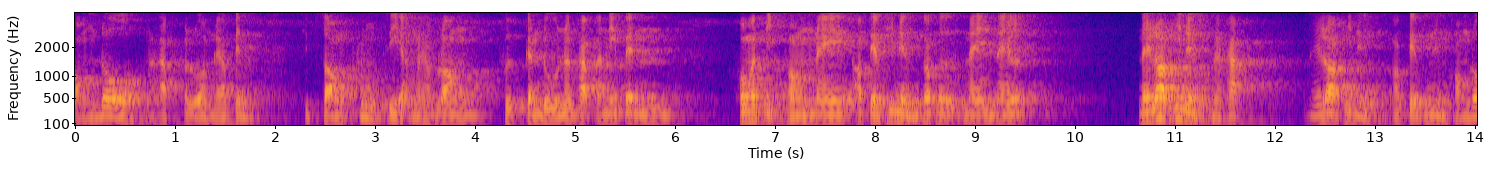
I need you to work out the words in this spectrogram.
ของโดนะครับ ก็รวมแล้วเป็น 12ครึ่งเสียงนะครับ ลองฝึกกันดูนะครับ อันนี้เป็นโครมาติกของในออกเทปที่ 1 ก็คือในในในรอบที่1นะครับ ในรอบที่1ออกเทปที่ 1 ของโด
